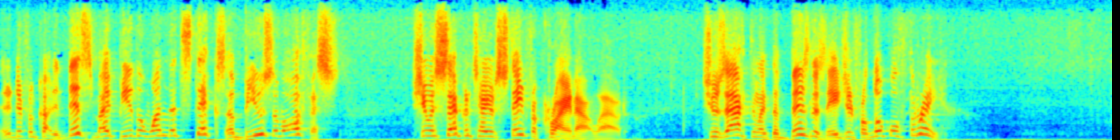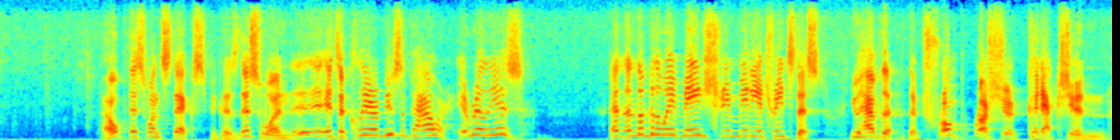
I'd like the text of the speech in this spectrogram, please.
in a different country. This might be the one that sticks. Abuse of office. She was Secretary of State for crying out loud. She was acting like the business agent for Local 3. I hope this one sticks because this one, it's a clear abuse of power. It really is. And, and look at the way mainstream media treats this. You have the, the Trump Russia connection,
